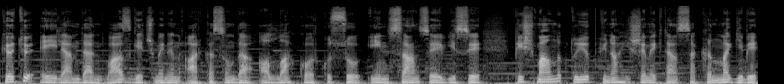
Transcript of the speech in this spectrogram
kötü eylemden vazgeçmenin arkasında Allah korkusu, insan sevgisi, pişmanlık duyup günah işlemekten sakınma gibi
